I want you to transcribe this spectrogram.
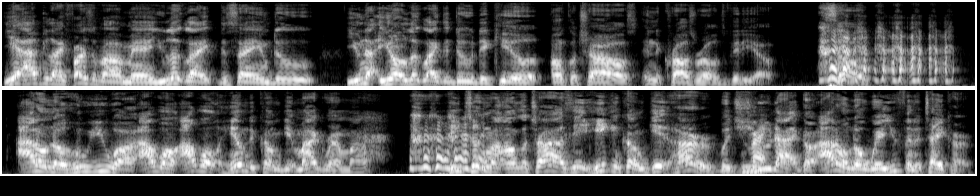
Yeah, I'd be like, first of all, man, you look like the same dude. You not you don't look like the dude that killed Uncle Charles in the Crossroads video. So I don't know who you are. I want I want him to come get my grandma. He took my Uncle Charles. He he can come get her, but you Right. not go. I don't know where you finna take her.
